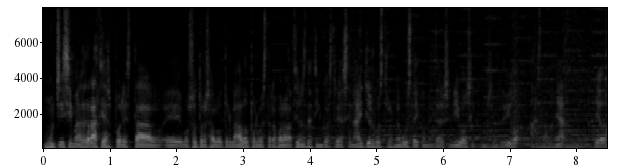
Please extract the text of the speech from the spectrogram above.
Muchísimas gracias por estar eh, vosotros al otro lado, por vuestras valoraciones de 5 estrellas en iTunes, vuestros me gusta y comentarios en iVoox y como siempre digo, hasta mañana. Adiós.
